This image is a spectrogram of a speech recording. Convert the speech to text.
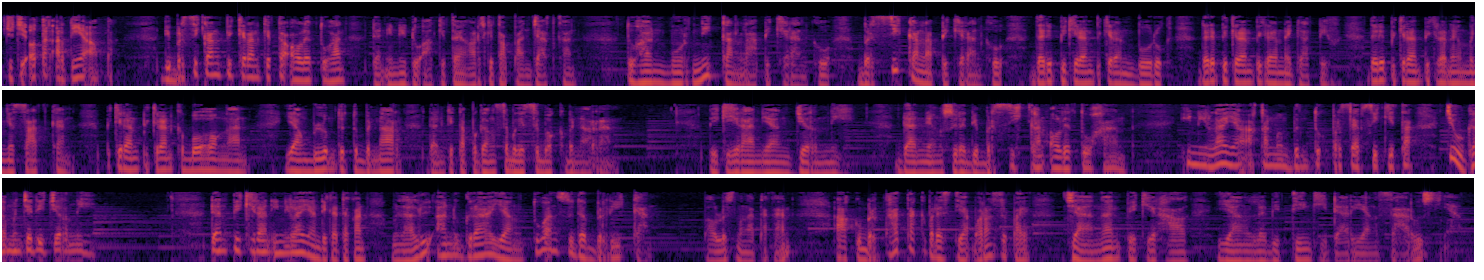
Cuci otak artinya apa? Dibersihkan pikiran kita oleh Tuhan dan ini doa kita yang harus kita panjatkan. Tuhan murnikanlah pikiranku, bersihkanlah pikiranku dari pikiran-pikiran buruk, dari pikiran-pikiran negatif, dari pikiran-pikiran yang menyesatkan, pikiran-pikiran kebohongan yang belum tentu benar dan kita pegang sebagai sebuah kebenaran. Pikiran yang jernih dan yang sudah dibersihkan oleh Tuhan, inilah yang akan membentuk persepsi kita juga menjadi jernih. Dan pikiran inilah yang dikatakan melalui anugerah yang Tuhan sudah berikan. Paulus mengatakan, Aku berkata kepada setiap orang supaya jangan pikir hal yang lebih tinggi dari yang seharusnya.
